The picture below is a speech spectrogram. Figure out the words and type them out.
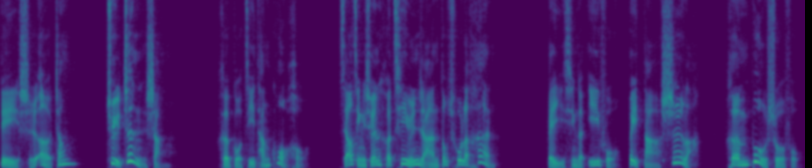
第十二章，去镇上。喝过鸡汤过后，小景轩和戚云染都出了汗，背心的衣服被打湿了，很不舒服。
